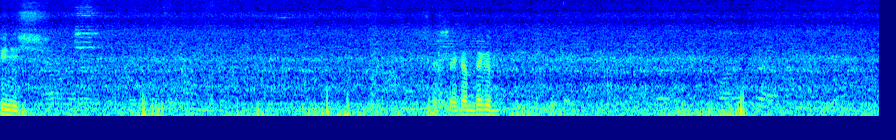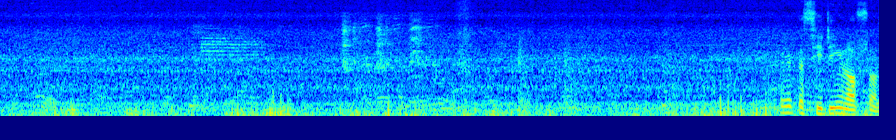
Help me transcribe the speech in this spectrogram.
ফিনিশ সেখান থেকে এটা একটা সিটিং এর অপশন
